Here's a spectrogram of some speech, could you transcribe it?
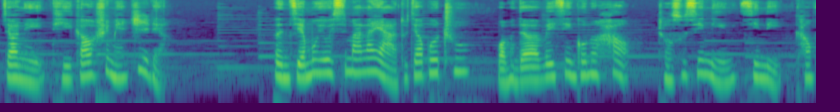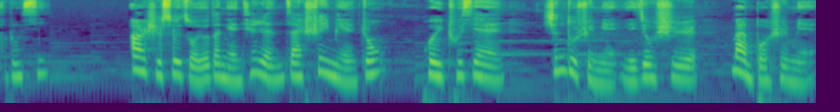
教你提高睡眠质量。本节目由喜马拉雅独家播出。我们的微信公众号“重塑心灵心理康复中心”。二十岁左右的年轻人在睡眠中会出现深度睡眠，也就是慢波睡眠。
